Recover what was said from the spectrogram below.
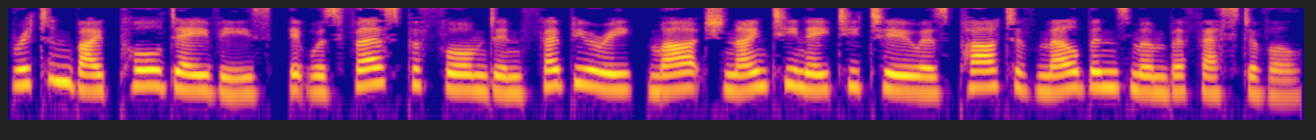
Written by Paul Davies, it was first performed in February, March 1982 as part of Melbourne's Moomba Festival.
